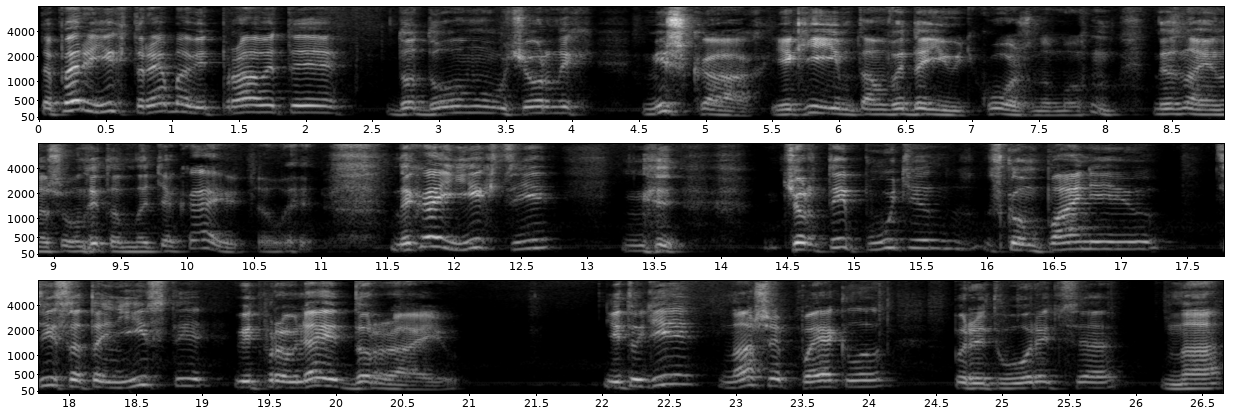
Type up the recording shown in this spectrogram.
Тепер їх треба відправити додому у чорних мішках, які їм там видають кожному. Не знаю, на що вони там натякають, але нехай їх ці чорти Путін з компанією, ці сатаністи відправляють до раю. І тоді наше пекло перетвориться на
